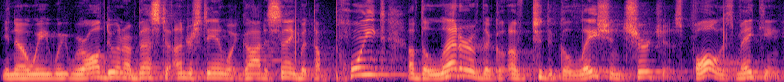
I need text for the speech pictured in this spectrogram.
You know, we, we, we're all doing our best to understand what God is saying, but the point of the letter of the, of, to the Galatian churches, Paul is making,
